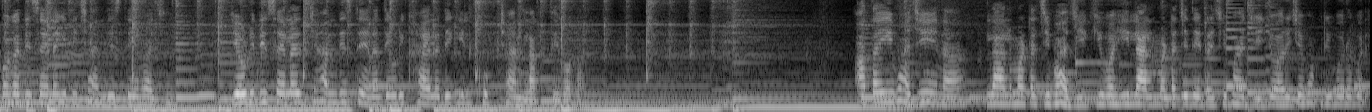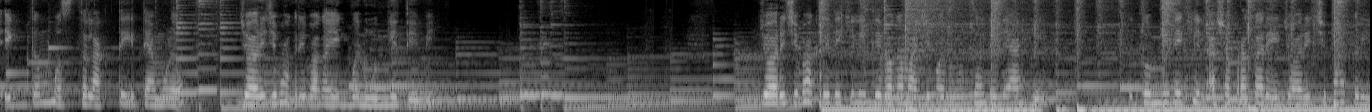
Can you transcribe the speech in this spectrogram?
बघा दिसायला किती छान दिसते भाजी. जेवढी दिसायला छान दिसते ना तेवढी खायला देखील खूप छान लागते बघा. आता ही भाजी आहे ना लाल मटाची भाजी किंवा ही लाल मटाची देठाची भाजी ज्वारीच्या भाकरी बरोबर एकदम मस्त लागते. त्यामुळं ज्वारीची भाकरी बघा एक बनवून घेते मी. ज्वारीची भाकरी देखील इथे बघा माझी बनवून झालेली आहे. तर तुम्ही देखील अशा प्रकारे ज्वारीची भाकरी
